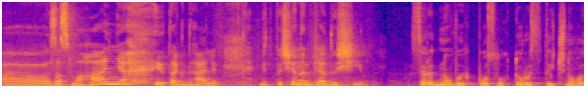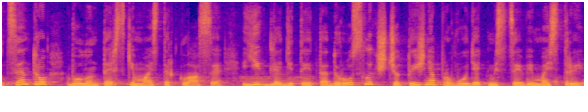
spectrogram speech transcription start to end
е, засмагання і так далі. Відпочинок для душі. Серед нових послуг туристичного центру волонтерські майстер-класи. Їх для дітей та дорослих щотижня проводять місцеві майстри.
